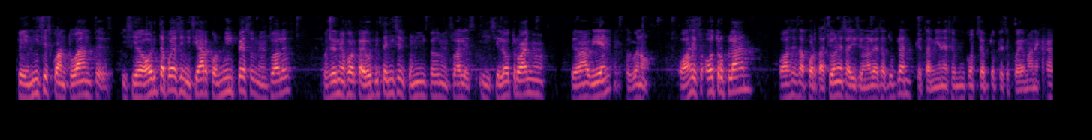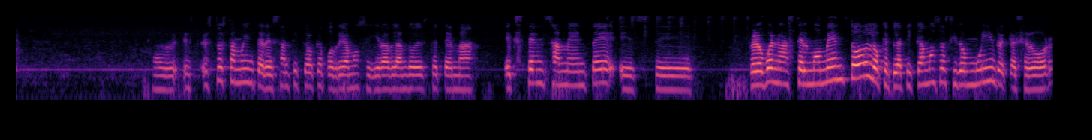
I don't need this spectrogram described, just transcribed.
que inicies cuanto antes. Y si ahorita puedes iniciar con mil pesos mensuales, pues es mejor que ahorita inicies con mil pesos mensuales. Y si el otro año te va bien, pues bueno, o haces otro plan o haces aportaciones adicionales a tu plan, que también es un concepto que se puede manejar. Esto está muy interesante y creo que podríamos seguir hablando de este tema extensamente. Este, pero bueno, hasta el momento lo que platicamos ha sido muy enriquecedor.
